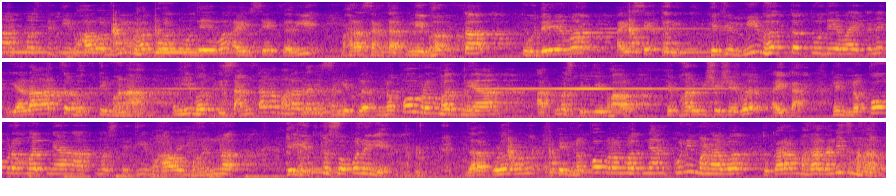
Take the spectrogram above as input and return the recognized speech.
आत्मस्थिती भाव. मी भक्त तू देव ऐसे करी. महाराज सांगतात मी भक्त तू देव ऐसे करी. हे जे मी भक्त तू देव आहे की नाही यालाच भक्ती म्हणा. पण ही भक्ती सांगताना महाराजांनी सांगितलं नको ब्रह्मज्ञान आत्मस्थिती भाव. हे फार विशेष आहे बरं. ऐका. हे नको ब्रह्मज्ञान आत्मस्थिती भाव म्हणणं हे इतकं सोपं नाहीये. जरा पुढे बोलू. हे नको ब्रह्मज्ञान. कुणी म्हणावं? तुकाराम महाराजांनीच म्हणावं.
